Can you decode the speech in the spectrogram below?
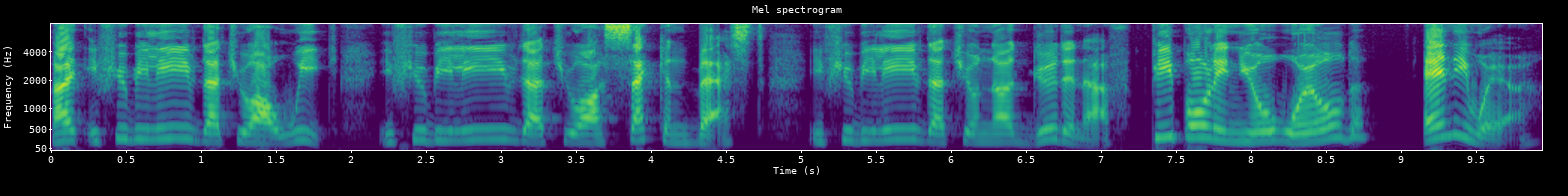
right? If you believe that you are weak, if you believe that you are second best, if you believe that you're not good enough, people in your world, anywhere,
